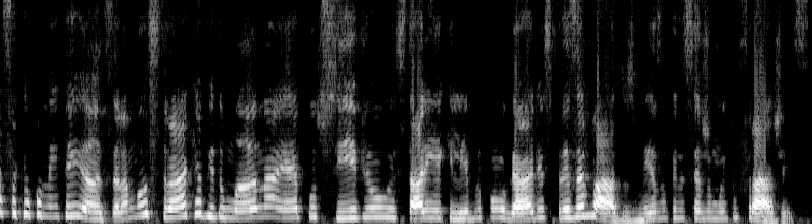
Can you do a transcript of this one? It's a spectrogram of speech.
essa que eu comentei antes, era mostrar que a vida humana é possível estar em equilíbrio com lugares preservados, mesmo que eles sejam muito frágeis.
